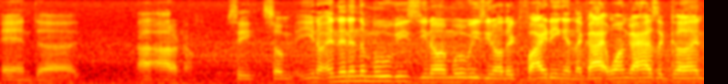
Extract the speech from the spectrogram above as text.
and uh, I, I don't know. See, so you know, and then in the movies, you know, in movies, you know, they're fighting, and the guy, one guy has a gun,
